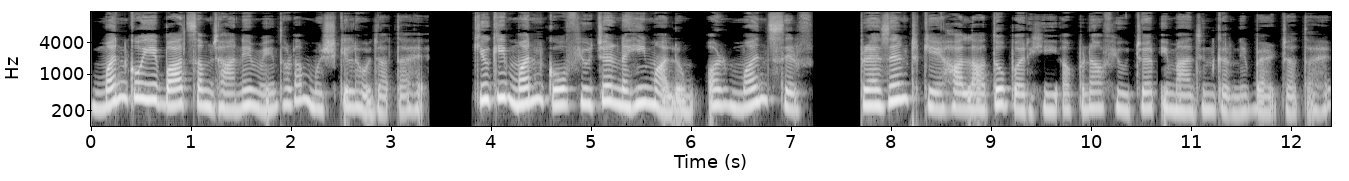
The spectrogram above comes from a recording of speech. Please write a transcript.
मन को ये बात समझाने में थोड़ा मुश्किल हो जाता है, क्योंकि मन को फ्यूचर नहीं मालूम और मन सिर्फ़ प्रेजेंट के हालातों पर ही अपना फ्यूचर इमेजिन करने बैठ जाता है।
